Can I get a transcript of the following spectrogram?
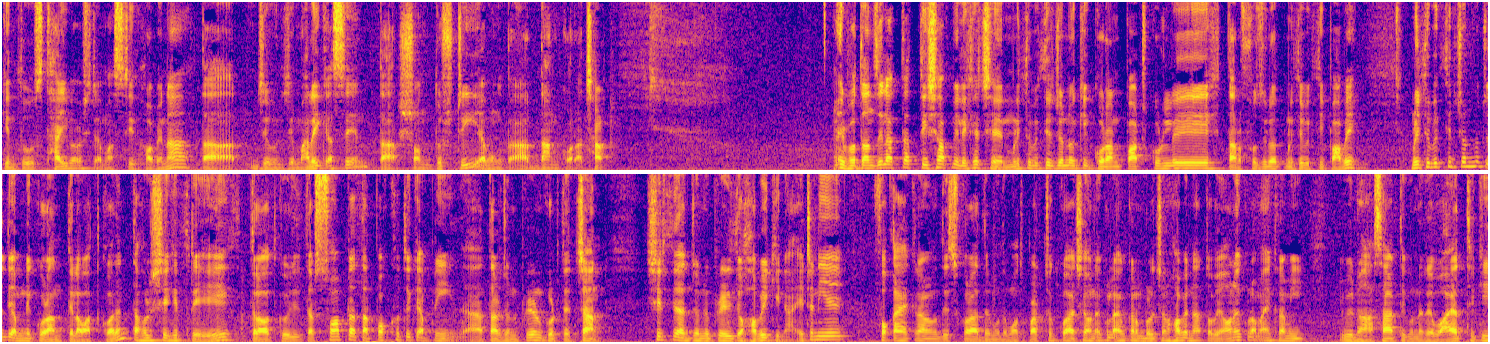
কিন্তু স্থায়ীভাবে সেটা মসজিদ হবে না, তার যে যে মালিক আছেন, তার সন্তুষ্টি এবং তার দান করা ছাড়া। এরপর তানজিল আক্তার, তিশা, আপনি লিখেছেন, মৃত ব্যক্তির জন্য কি কোরআন পাঠ করলে তার ফজিলত মৃত ব্যক্তি পাবে? মৃত ব্যক্তির জন্য যদি আপনি কোরআন তেলাওয়াত করেন, তাহলে সেক্ষেত্রে তেলাওয়াত করে যদি তার সবটা তার পক্ষ থেকে আপনি তার জন্য প্রেরণ করতে চান, সেটি তার জন্য প্রেরিত হবে কি না এটা নিয়ে ফোকা একরামের মধ্যে স্কলারদের মধ্যে মত পার্থক্য আছে। অনেকগুলো একরাম বলেছেন হবে না, তবে অনেকগুলো একরামই বিভিন্ন আসার থেকে রেওয়ায়াত থেকে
